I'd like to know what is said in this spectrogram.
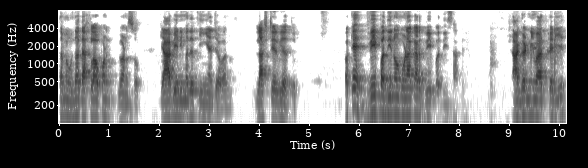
તમે ઊંધા દાખલાઓ પણ ગણશો કે આ બેની મદદથી અહીંયા જવાનું. લાસ્ટ યર બી હતું. ઓકે દ્વિપદીનો ગુણાકાર દ્વિપદી સાથે. આગળની વાત કરીએ.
